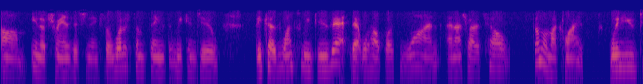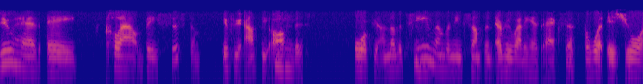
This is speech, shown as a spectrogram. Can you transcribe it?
um, you know, transitioning. So what are some things that we can do? Because once we do that, that will help us. One, and I try to tell some of my clients when you do have a cloud-based system, if you're out the Mhm. office or if you're, another team member needs something, everybody has access. But what is your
